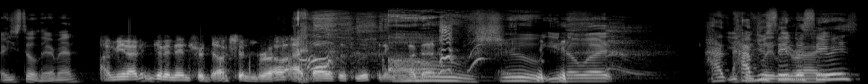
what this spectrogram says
Are you still there, man? I mean, I didn't get an introduction, bro. I thought I was just listening. My. Oh shoot! You know what? Have, You're have you completely seen the series?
